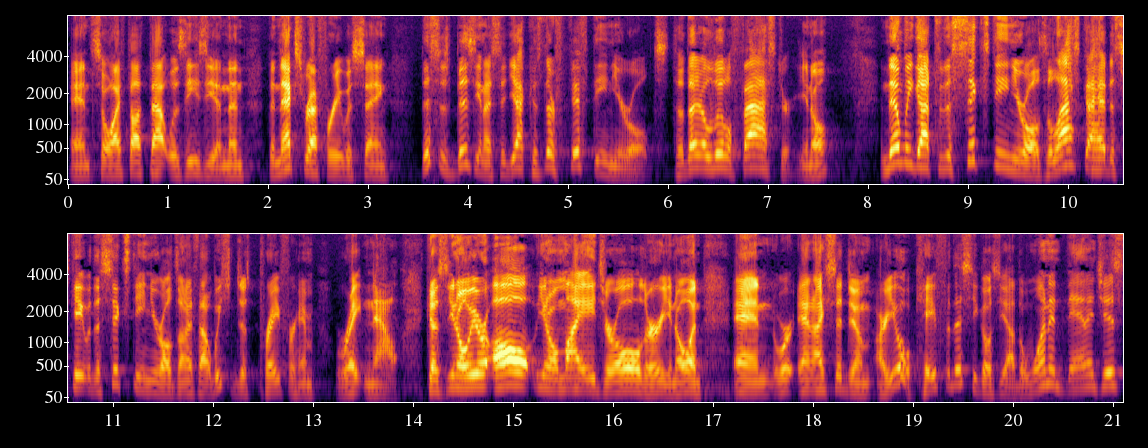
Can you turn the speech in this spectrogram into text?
and so I thought that was easy. And then the next referee was saying, this is busy. And I said, yeah, because they're 15 year olds. So they're a little faster, you know. And then we got to the 16 year olds. The last guy had to skate with the 16 year olds, and I thought we should just pray for him right now. Because, you know, we were all, you know, my age or older, you know, and, and, we're, and I said to him, Are you okay for this? He goes, Yeah, the one advantage is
